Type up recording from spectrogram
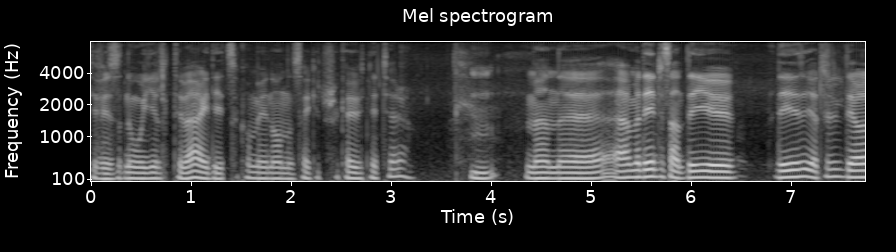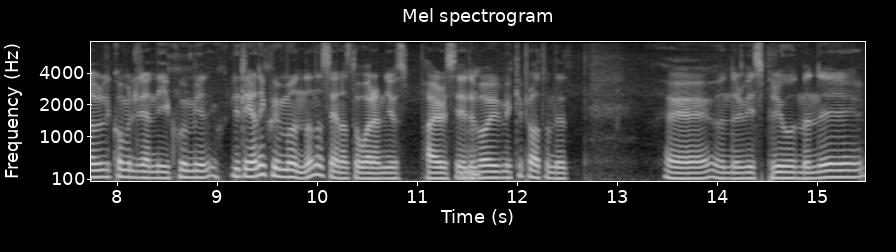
det finns en ogiltig väg dit så kommer ju någon säkert försöka utnyttja det. Men, eh, ja, men det är intressant. Det är ju... Det, är, jag tror det har kommit lite grann i, skym, lite grann i skymundan de senaste åren, just piracy. Det Mm. var ju mycket prat om det eh, under en viss period, men nu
